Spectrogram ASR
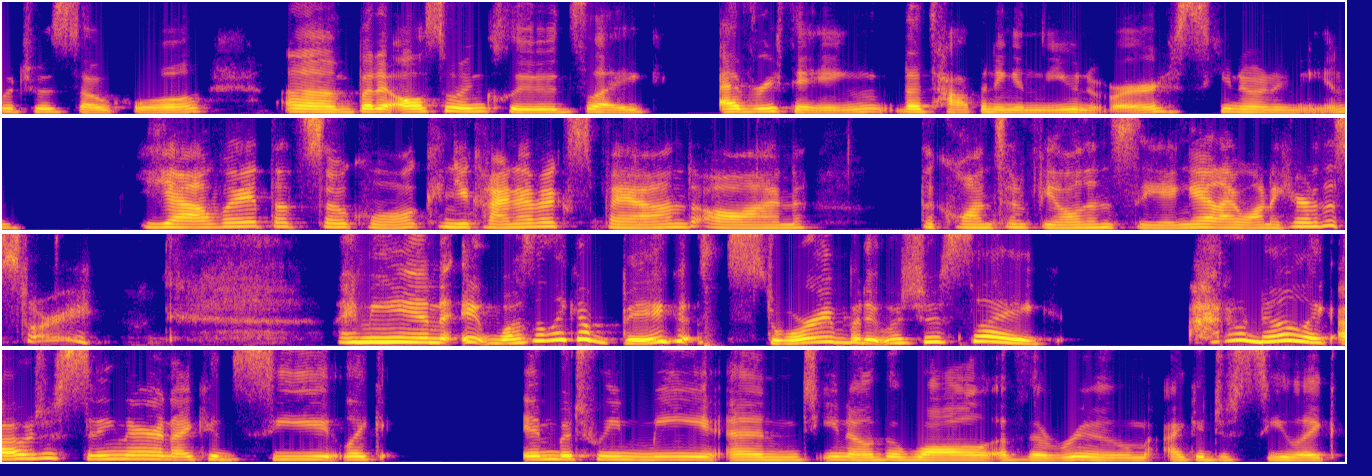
which was so cool. Um, but it also includes like everything that's happening in the universe. You know what I mean? Yeah, wait, that's so cool. Can you kind of expand on the quantum field and seeing it? I want to hear the story. I mean, it wasn't like a big story, but it was just like, I don't know, like I was just sitting there and I could see like in between me and, you know, the wall of the room, I could just see like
